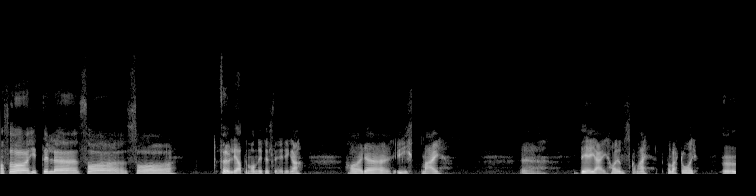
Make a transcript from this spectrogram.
Altså hittil eh, så, så føler jeg at manifesteringa har uh, gitt meg uh, det jeg har ønska meg for hvert år. Uh,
